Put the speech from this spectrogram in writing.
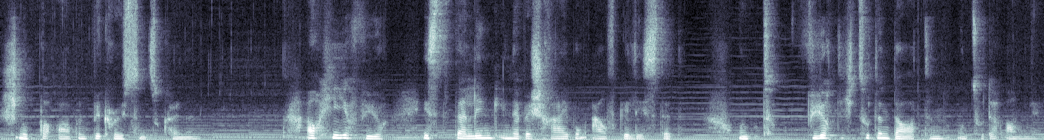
Schnupperabend begrüßen zu können. Auch hierfür ist der Link in der Beschreibung aufgelistet und führt dich zu den Daten und zu der Anmeldung.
